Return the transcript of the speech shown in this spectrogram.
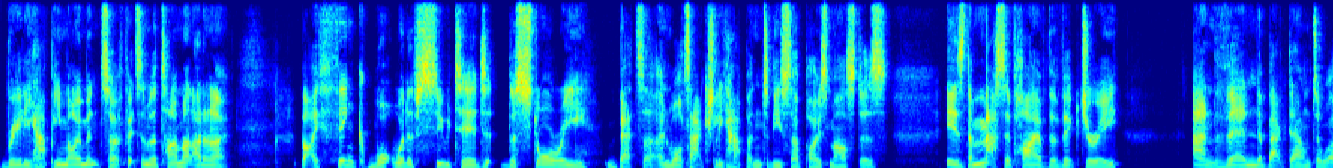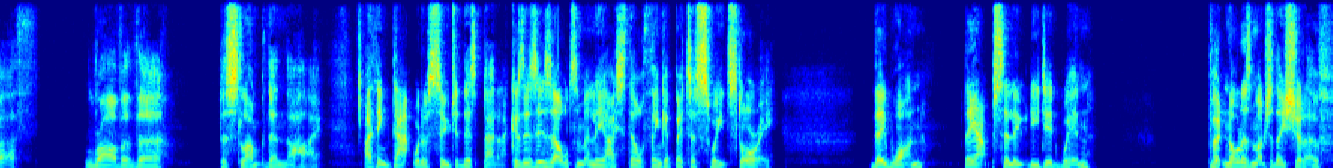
really happy moment so it fits into the timeline, I don't know. But I think what would have suited the story better and what's actually happened to these sub postmasters is the massive high of the victory and then the back down to earth rather the the slump than the high. I think that would have suited this better because this is ultimately, I still think, a bittersweet story. They won. They absolutely did win, but not as much as they should have.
